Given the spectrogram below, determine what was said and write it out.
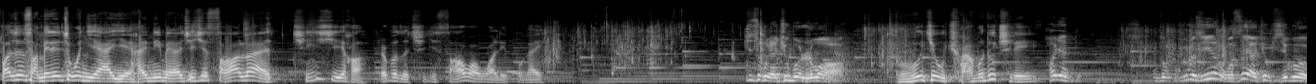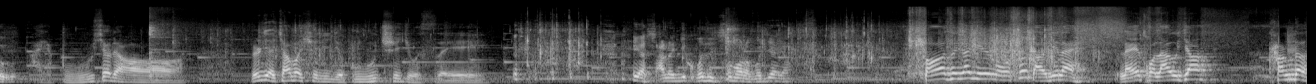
把这上面的这个粘液还有里面的这些沙卵清洗一下，而不是吃起沙娃娃的不爱。你这个要九百二哇？不久全部都吃的。好像。我们这些螺丝要揪屁股。哎呀，不晓得啊，那儿要加把钱你就不吃就是哎。哎呀，算了，你个人吃嘛了，我讲呀。打整干净的螺丝倒进来，来坨老姜，扛到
